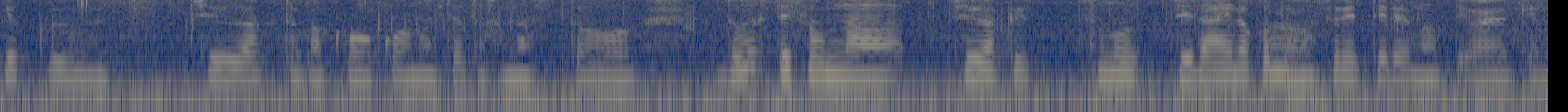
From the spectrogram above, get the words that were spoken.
よく中学とか高校の人と話すとどうしてそんな中学その時代のこと忘れてるのって言われるけど、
